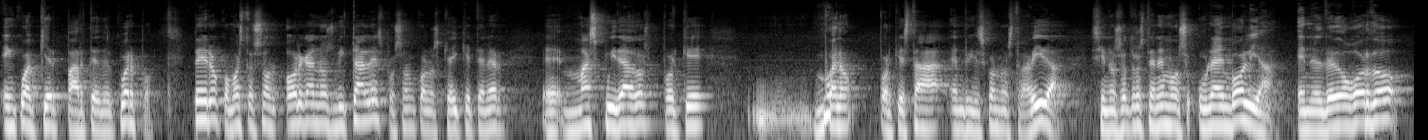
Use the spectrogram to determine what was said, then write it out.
en cualquier parte del cuerpo. Pero como estos son órganos vitales, pues son con los que hay que tener eh, más cuidados porque, mm, bueno, porque está en riesgo nuestra vida si nosotros tenemos una embolia en el dedo gordo,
